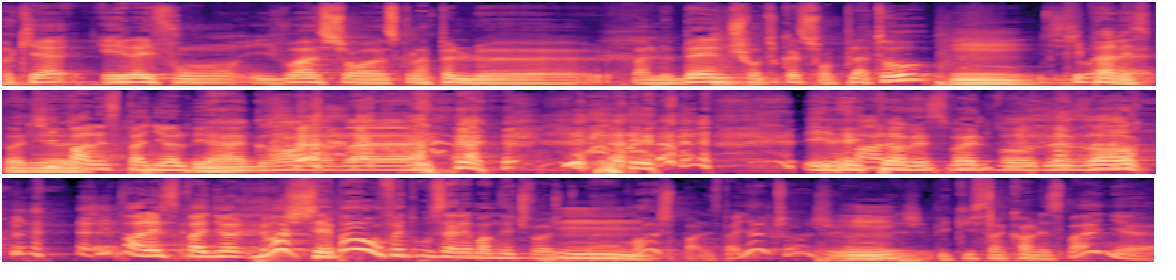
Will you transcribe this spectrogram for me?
Ok. Et là, ils font, ils voient sur euh, ce qu'on appelle le, bah, le bench, ou en tout cas sur le plateau. Ils disent, Qui ouais, parle espagnol Qui parle espagnol Il y a un grand là-bas. là. Il a été en Espagne pendant deux ans. Qui parle espagnol? Mais moi, je savais pas en fait où ça allait m'emmener, tu vois. Mm. bah, moi, je parle espagnol, tu vois. Mm. J'ai vécu 5 ans en Espagne. euh,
